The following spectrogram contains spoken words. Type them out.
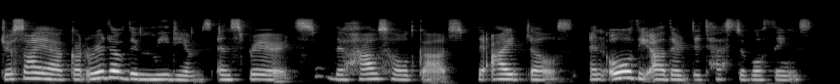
Josiah got rid of the mediums and spirits, the household gods, the idols, and all the other detestable things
